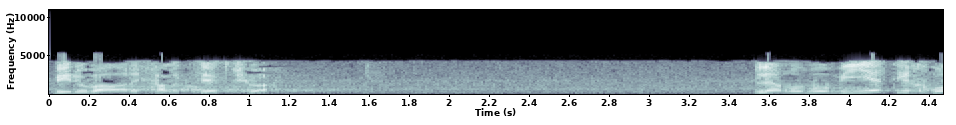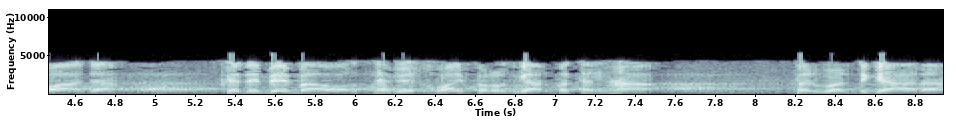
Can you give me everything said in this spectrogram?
بیر و باوەڕی خەڵک تێک چووە لە ڕوبوبیەتی خوادا کە دەبێ باوەڕت هەبێ خوای پەرۆدگار بە تەنها پەروەردگارە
